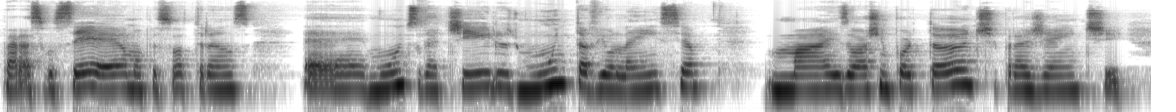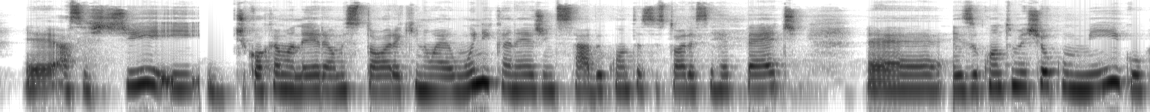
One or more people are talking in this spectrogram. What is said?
para se você é uma pessoa trans, é, muitos gatilhos, muita violência, mas eu acho importante pra gente é, assistir e, de qualquer maneira, é uma história que não é única, né? A gente sabe o quanto essa história se repete, é, mas o quanto mexeu comigo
